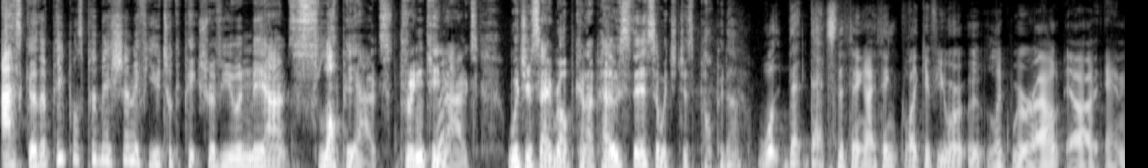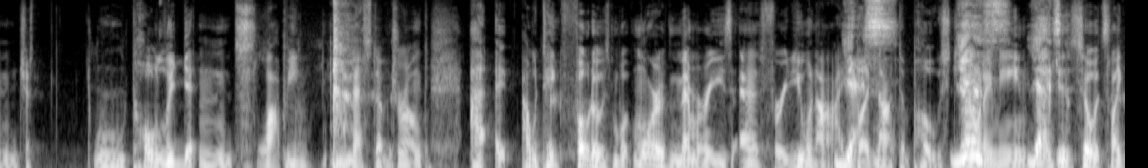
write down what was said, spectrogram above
ask other people's permission if you took a picture of you and me out, sloppy out, drinking out? Would you say, Rob, can I post this? Or would you just pop it up? Well, that that's the thing. I think like if you were like we were out uh, and just totally getting sloppy, messed up drunk, I, I I would take photos, but more of memories as for you and I, but not to post. You know what I mean? yes. So it's like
